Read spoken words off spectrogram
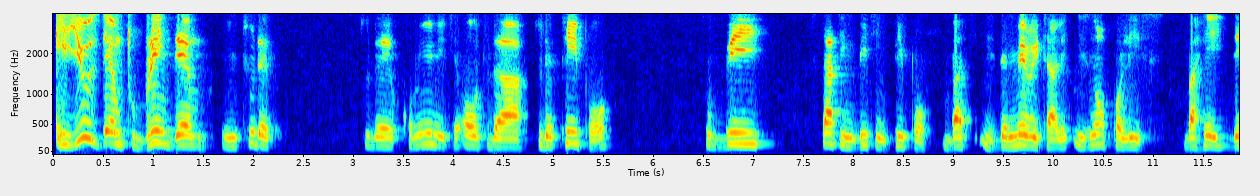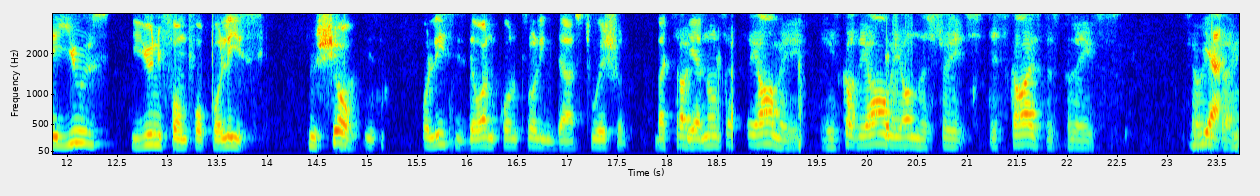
he used them to bring them into the to the community or to the to the people to be starting beating people, but it's the military, it's not police. But he, they use uniform for police to show hmm. is police is the one controlling the situation. But So they are not so the army. He's got the army on the streets disguised as police. So Yeah.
